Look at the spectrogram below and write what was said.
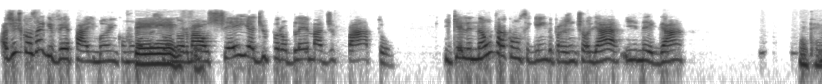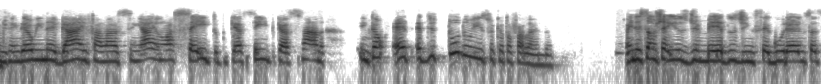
A gente consegue ver pai e mãe como uma Sim, pessoa normal, cheia de problema de fato, e que ele não está conseguindo para a gente olhar e negar Entendi. Entendeu? E negar e falar assim, ah, eu não aceito, porque é assim, porque é assado. Então, é, é de tudo isso que eu tô falando. Eles são cheios de medos, de inseguranças,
